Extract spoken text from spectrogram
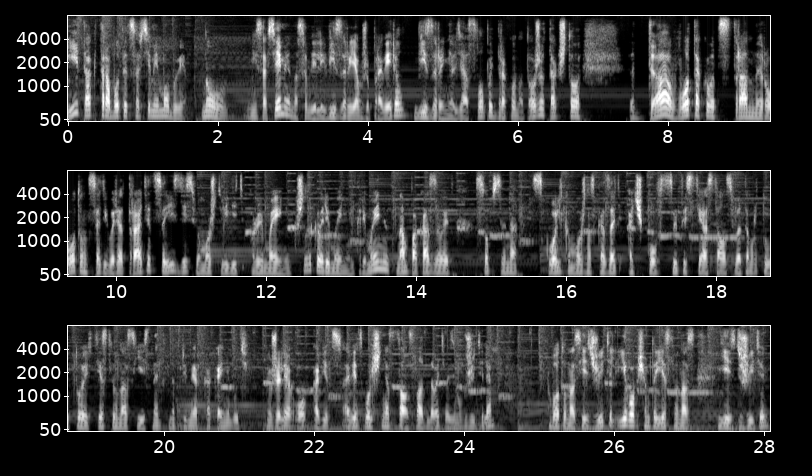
И так это работает со всеми мобами. Ну, не со всеми, на самом деле визоры я уже проверил. Визоры нельзя слопать, дракона тоже, так что да, вот такой вот странный рот, он, кстати говоря, тратится, и здесь вы можете видеть remaining. Что такое remaining? Remaining нам показывает, собственно, сколько, можно сказать, очков сытости осталось в этом рту. То есть, если у нас есть, например, какая-нибудь, неужели о, овец, овец больше не осталось, ладно, давайте возьмем жителя. Вот у нас есть житель, и, в общем-то, если у нас есть житель,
